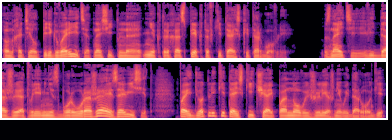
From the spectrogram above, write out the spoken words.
Он хотел переговорить относительно некоторых аспектов китайской торговли. Знаете, ведь даже от времени сбора урожая зависит, пойдет ли китайский чай по новой железневой дороге,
